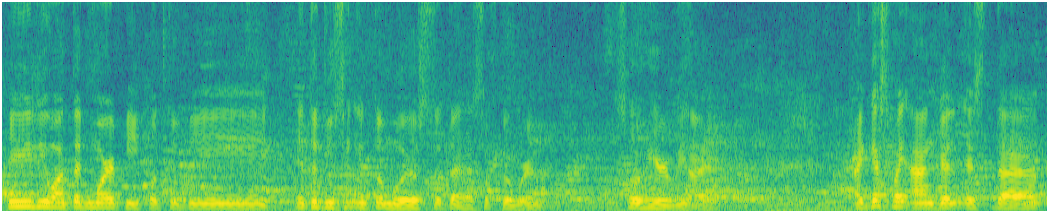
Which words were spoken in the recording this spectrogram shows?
he really wanted more people to be introducing Intramuros to the rest of the world. So here we are. I guess my angle is that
